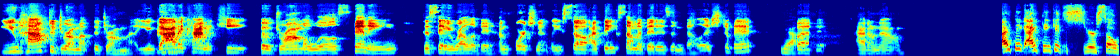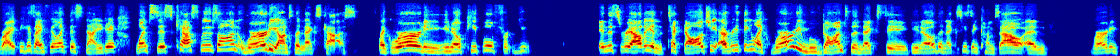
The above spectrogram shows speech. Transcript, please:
you have to drum up the drama. You mm-hmm. got to kind of keep the drama wheel spinning to stay relevant, unfortunately. So I think some of it is embellished a bit. Yeah. But I don't know. I think I think it's you're so right because I feel like this 90 day once this cast moves on, we're already on to the next cast. Like we're already, you know, people for you in this reality and the technology, everything, like we're already moved on to the next thing, you know, the next season comes out and we're already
